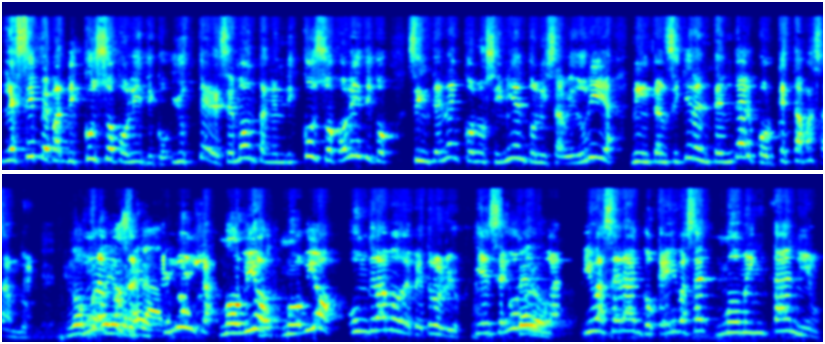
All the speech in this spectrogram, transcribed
le sirve para el discurso político y ustedes se montan en discurso político sin tener conocimiento ni sabiduría, ni tan siquiera entender por qué está pasando. No, Una pero cosa que nunca movió, No. movió un gramo de petróleo. Y en segundo Pero- lugar, iba a ser algo que iba a ser momentáneo.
